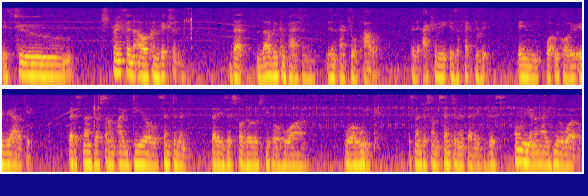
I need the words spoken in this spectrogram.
is to strengthen our conviction that love and compassion is an actual power, that it actually is effective in what we call a, reality, that it's not just some ideal sentiment that exists for those people who are who are weak. It's not just some sentiment that exists only in an ideal world.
